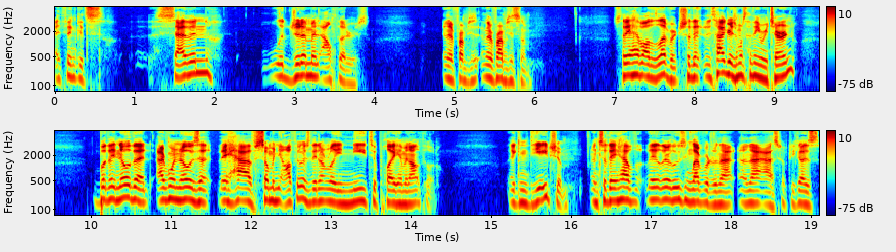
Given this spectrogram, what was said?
I think it's seven legitimate outfielders in their farm in their farm system. So they have all the leverage. So the, the Tigers want something in return, but they know that everyone knows that they have so many outfielders they don't really need to play him in outfield. They can DH him, and so they have they, they're losing leverage on that on that aspect because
